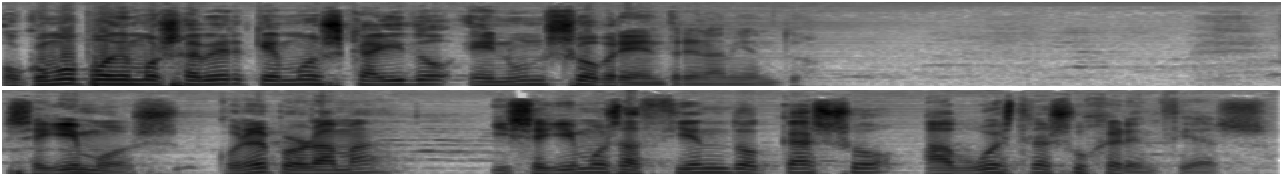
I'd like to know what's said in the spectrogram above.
¿O cómo podemos saber que hemos caído en un sobreentrenamiento? Seguimos con el programa y seguimos haciendo caso a vuestras sugerencias.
